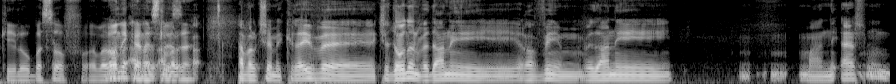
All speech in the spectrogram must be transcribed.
כאילו, בסוף, אבל לא ניכנס אבל- לזה. אבל- אבל כשמקריי ו... כשג'ורדן ודני רבים, ודני מעני- היה שם-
